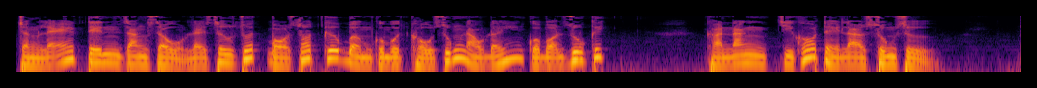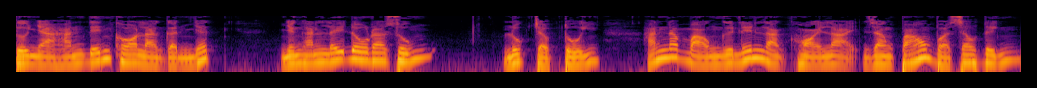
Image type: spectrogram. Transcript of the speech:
Chẳng lẽ tên Giang Sầu lại sâu suất bỏ sót cơ bầm của một khẩu súng nào đấy của bọn du kích? Khả năng chỉ có thể là sung sử. Từ nhà hắn đến kho là gần nhất, Nhưng hắn lấy đâu ra súng? Lúc chập túi, Hắn đã bảo người liên lạc hỏi lại Giang Báo và Sao Tính,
